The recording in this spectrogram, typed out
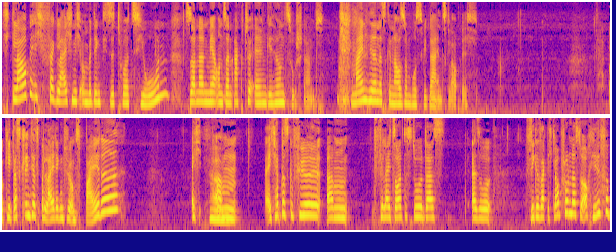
Ich glaube, ich vergleiche nicht unbedingt die Situation, sondern mehr unseren aktuellen Gehirnzustand. Mein Hirn ist genauso muss wie deins, glaube ich. Okay, das klingt jetzt beleidigend für uns beide. Ich, ähm, ich habe das Gefühl, ähm, vielleicht solltest du das, also wie gesagt, ich glaube schon, dass du auch Hilfe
